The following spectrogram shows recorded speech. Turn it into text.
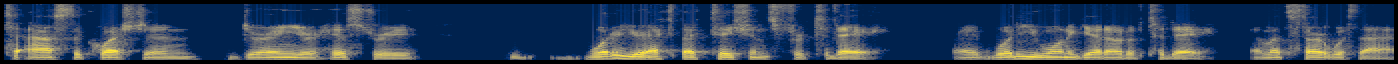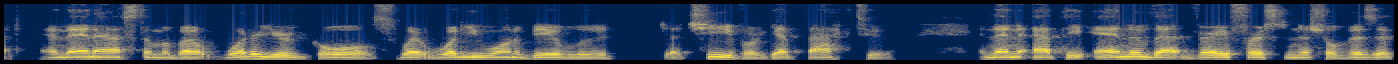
to ask the question during your history what are your expectations for today right? What do you want to get out of today? And let's start with that. And then ask them about what are your goals? What, what do you want to be able to achieve or get back to? And then at the end of that very first initial visit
